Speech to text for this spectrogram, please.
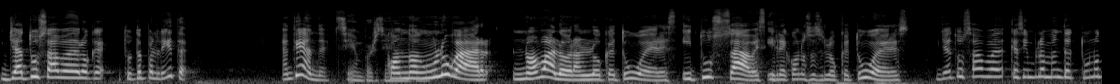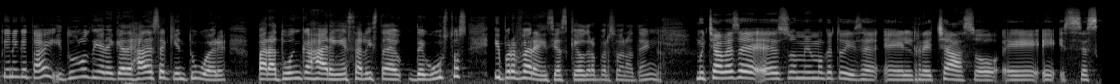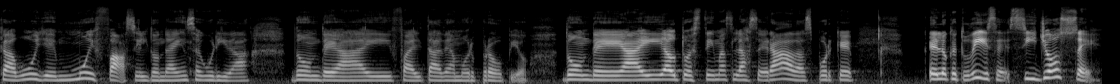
ya tú sabes de lo que tú te perdiste. ¿Entiendes? 100%. Cuando en un lugar no valoran lo que tú eres y tú sabes y reconoces lo que tú eres, ya tú sabes que simplemente tú no tienes que estar ahí y tú no tienes que dejar de ser quien tú eres para tú encajar en esa lista de, gustos y preferencias que otra persona tenga. Muchas veces eso mismo que tú dices, el rechazo eh, eh, se escabulle muy fácil donde hay inseguridad, donde hay falta de amor propio, donde hay autoestimas laceradas, porque es lo que tú dices, si yo sé,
